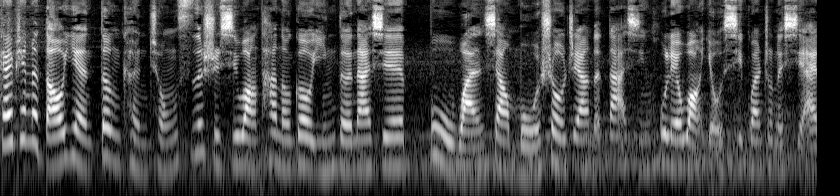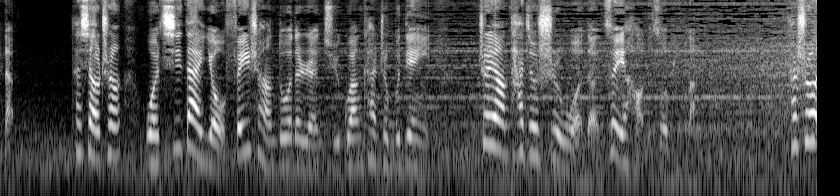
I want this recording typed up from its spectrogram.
该片的导演邓肯·琼斯是希望他能够赢得那些不玩像《魔兽》这样的大型互联网游戏观众的喜爱的。他笑称：“我期待有非常多的人去观看这部电影，这样它就是我的最好的作品了。”他说：“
